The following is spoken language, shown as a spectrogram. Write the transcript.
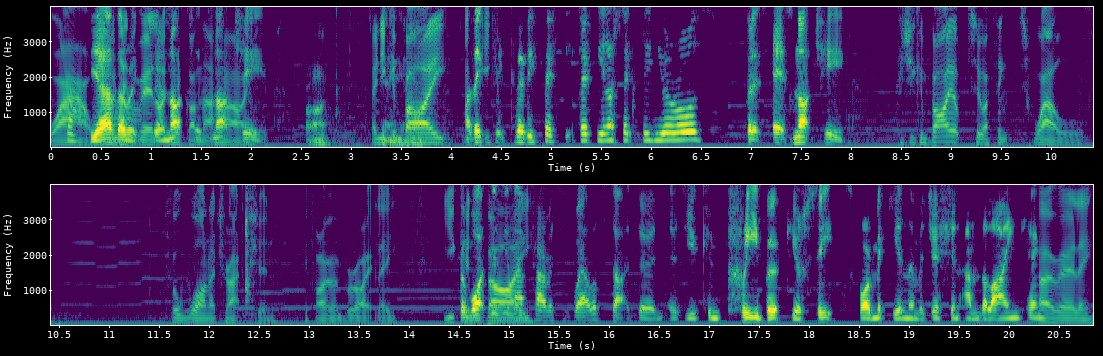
Wow. Yeah, I they're, didn't they're not. It's not high. cheap. Right. And you can Yeah. buy. I think you can, it maybe 50, 15 or sixteen euros, but it's it's not cheap. because you can buy up to I think twelve for one attraction, if I remember rightly. You can But what buy. Disneyland Paris as well have started doing is you can pre-book your seats for Mickey and the Magician and the Lion King. Oh really?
